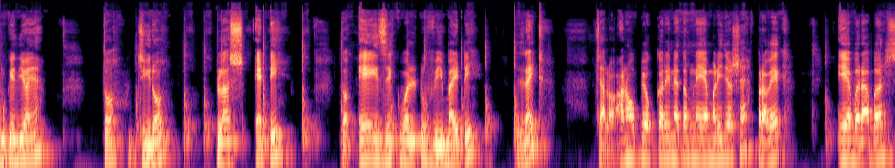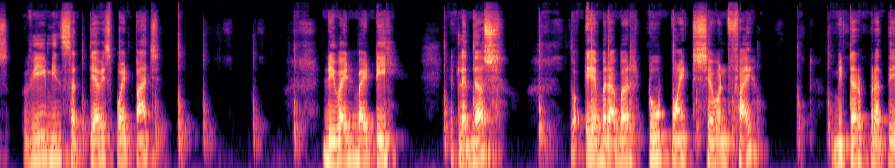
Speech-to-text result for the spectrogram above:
મૂકી દો અહીંયા. તો ઝીરો પ્લસ એટી તો A is equal to V by T right ચાલો, આનો ઉપયોગ કરીને તમને એ મળી જશે. પ્રવેગ. એ બરાબર વી મીન્સ સત્યાવીસ પોઈન્ટ પાંચ. ડિવાઈડ બાય ટી એટલે દસ. તો એ બરાબર two point seven five metre પ્રતિ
